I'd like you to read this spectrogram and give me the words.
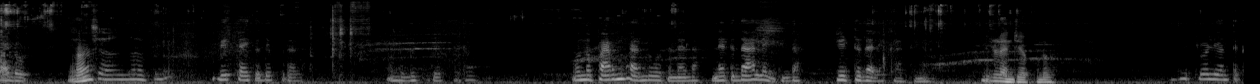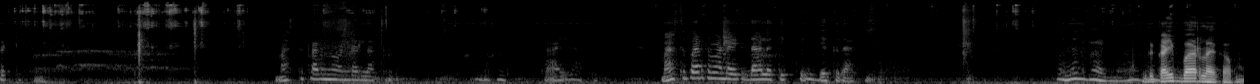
ಪಾಡೋಡು ಬಿತ್ತಾಯ್ತದೆ ಪುಡಲ್ಲ ಒಂದು ಬಿತ್ತದೆ ಪುಡ ಒಂದು ಪರಂದು ಪರಂದು ಹೋಗ್ತಾನಲ್ಲ ನೆಟ್ ದಾಲೆ ಇದ್ದಿದ್ದ ಹಿಟ್ಟದಲ್ಲೇ ಕಾತೀನಿ ಇಲ್ಲ ಇಂಚೆ ಹಾಪುಂಡು ಚೋಳಿ ಅಂತ ಕಟ್ಟಿಕೊಂಡು ಮಸ್ತ್ ಪರಂದು ಒಂಡಲ್ಲ ಹಾಪುದು ಕಾಯಿ ಹಾಪುದು ಮಸ್ತ್ ಪರಂದು ಮಂಡ ಇಟ್ಟು ದಾಲ ತಿಕ್ಕುಲಿ ದೆಕ್ಕದ ಹಾಕಿ ಒಂದೊಂದು ಬಾಡ್ನ ಇದು ಕೈ ಬಾರ್ಲಾಯ್ಕ ಹಾಪು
